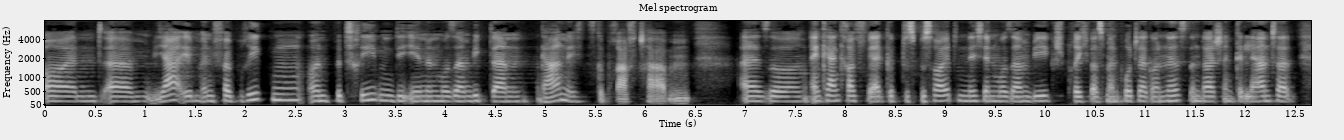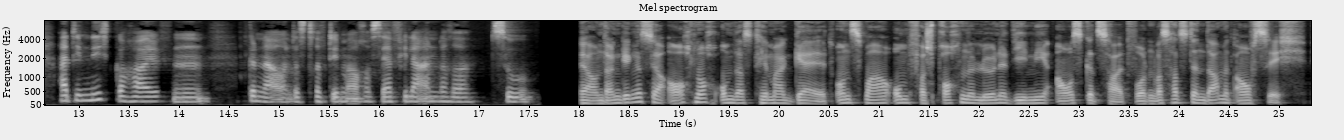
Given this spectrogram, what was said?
und ähm, ja, eben in Fabriken und Betrieben, die ihnen in Mosambik dann gar nichts gebracht haben. Also ein Kernkraftwerk gibt es bis heute nicht in Mosambik, sprich, was mein Protagonist in Deutschland gelernt hat, hat ihm nicht geholfen. Genau, und das trifft eben auch auf sehr viele andere zu. Ja, und dann ging es ja auch noch um das Thema Geld, und zwar um versprochene Löhne, die nie ausgezahlt wurden. Was hat's denn damit auf sich?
